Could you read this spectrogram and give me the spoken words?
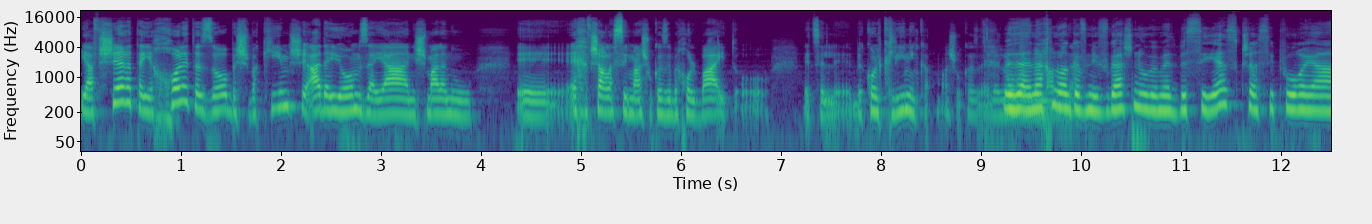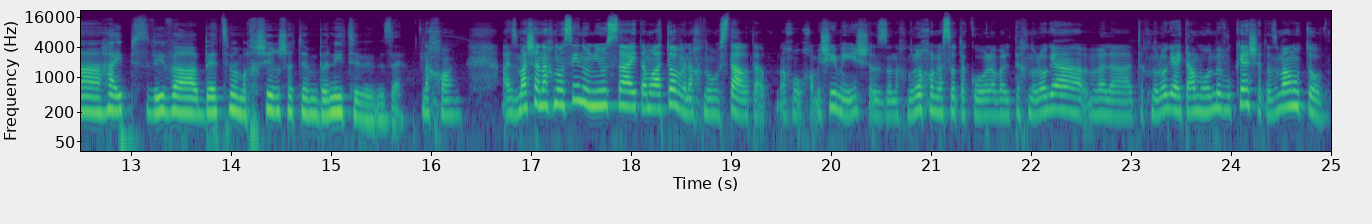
יאפשר את היכולת הזו בשווקים שעד היום זה היה נשמע לנו, אה, איך אפשר לשים משהו כזה בכל בית, או אצל, אה, בכל קליניקה, משהו כזה. וזה אנחנו. אגב נפגשנו באמת ב-CS, כשהסיפור היה הייפ סביב בעצם המכשיר שאתם בניתם עם זה. נכון. אז מה שאנחנו עשינו, ניוסייט אמרה, טוב, אנחנו סטארט-אפ, אנחנו 50 איש, אז אנחנו לא יכולים לעשות הכל, אבל טכנולוגיה, אבל הטכנולוגיה הייתה מאוד מבוקשת, אז אמרנו, טוב,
